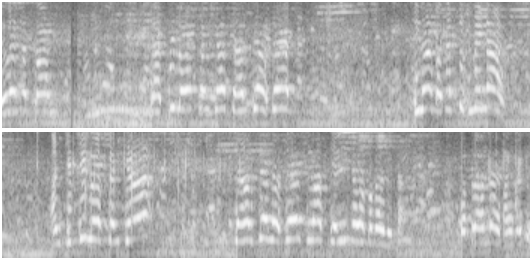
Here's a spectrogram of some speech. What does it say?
एवढं का? त्याची लोकसंख्या चारशे असेल. तिला मदतनीस मिळणार. आणि जितकी लोकसंख्या चारशे नसेल तिला सेविकाला बघायला मिळणार. पत्र आणलंय माझ्याकडे.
